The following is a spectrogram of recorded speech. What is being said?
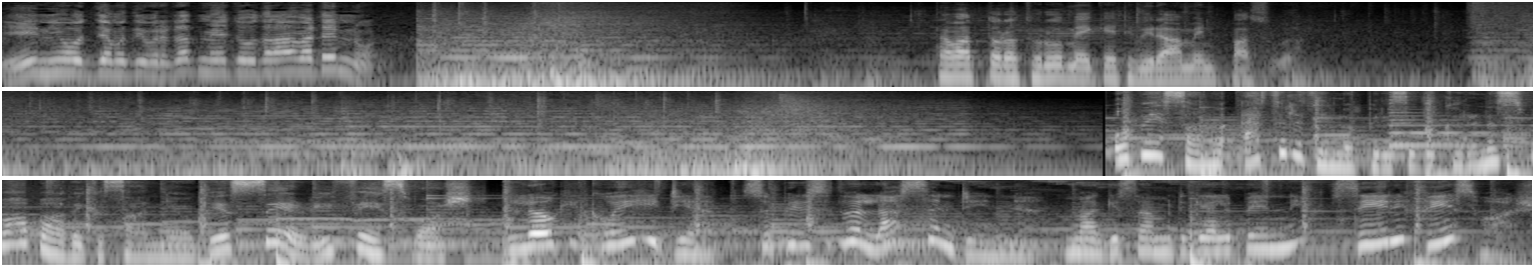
ඒ නියෝජ්‍ය ඇමතිවරයාටත් මේ චෝදනාව වැටෙන්න ඕනේ. තවත් තොරතුරු මේකෙට විරාමෙන් පසුව ඔබේ සම ඇසරදිම පිරිසිදු කරන ස්වාභාවික සංයෝගය සේරී ෆේස්වෝෂ් ලෝකෙ කොයි හිටියත් සුපිරිසිදුව ලස්සන්ට ඉන්න මගේ සමට ගැලපෙන්නේ සේරි ෆේස්වෝෂ්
